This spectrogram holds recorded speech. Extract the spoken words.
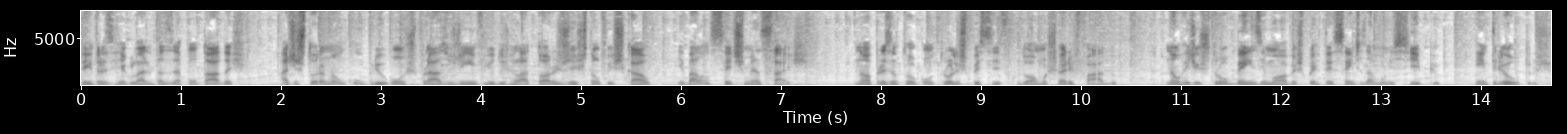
Dentre as irregularidades apontadas, a gestora não cumpriu com os prazos de envio dos relatórios de gestão fiscal e balancetes mensais. Não apresentou controle específico do almoxarifado, não registrou bens imóveis pertencentes ao município, entre outros.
